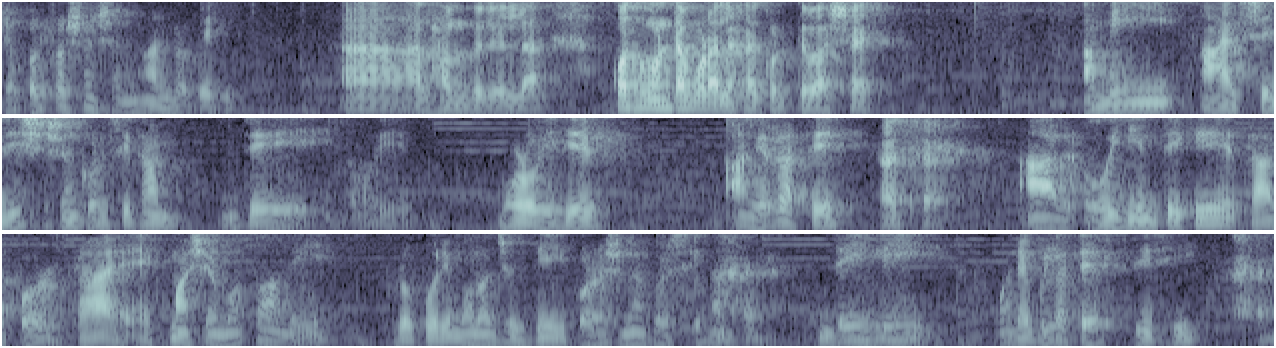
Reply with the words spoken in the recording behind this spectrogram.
সকল প্রশংসা মহান রবেরই। আলহামদুলিল্লাহ। কত ঘণ্টা পড়ালেখা করতে বাসায়? আমি আর্টস রেজিস্ট্রেশন করেছিলাম যে ওই বড় ঈদের আগের রাতে। আচ্ছা। আর ওই দিন থেকে তারপর প্রায় এক মাসের মতো আমি পুরোপুরি মনোযোগ দিয়ে পড়াশোনা করছিলাম। হ্যাঁ। ডেইলি অনেকগুলো টেস্ট দিয়েছি। হ্যাঁ।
